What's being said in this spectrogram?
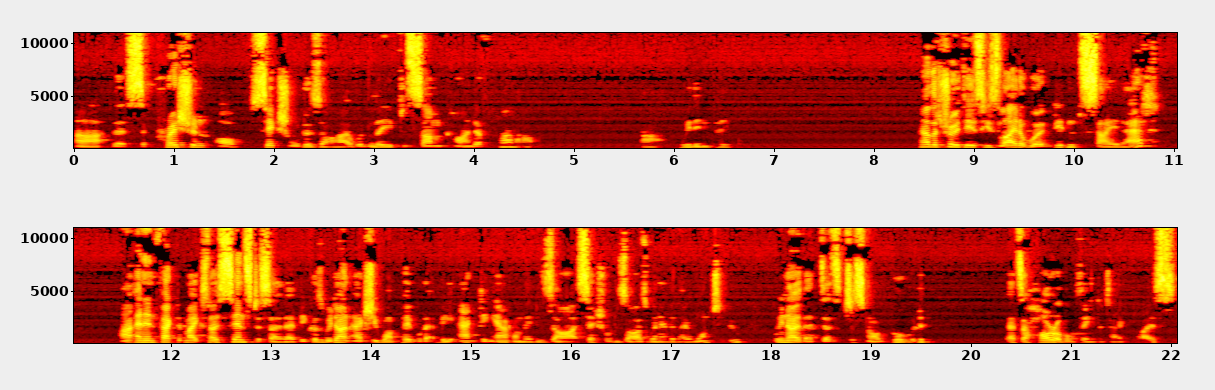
uh, the suppression of sexual desire would lead to some kind of harm uh, within people. Now, the truth is, his later work didn't say that. Uh, and in fact, it makes no sense to say that because we don't actually want people to be acting out on their desire, sexual desires whenever they want to. We know that that's just not good. That's a horrible thing to take place.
